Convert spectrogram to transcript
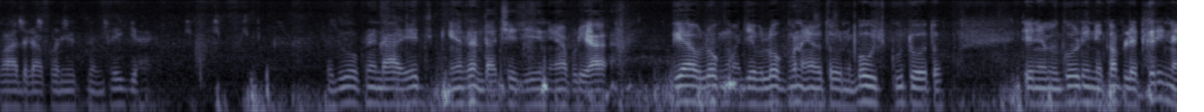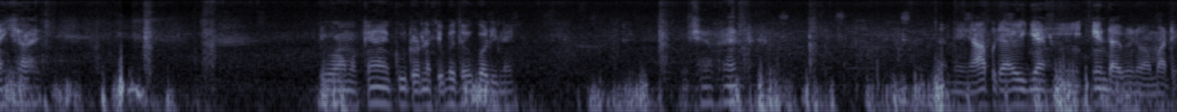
વાદળા પણ એકદમ થઈ ગયા જુઓ ફ્રેન્ડ આ એ જ એરંડા છે જેને આપણે આ ગયા વ્લોગમાં જે વ્લોગ બનાવ્યો હતો અને બહુ જ કૂટો હતો. તેને અમે ગોળીને કમ્પ્લીટ કરી નાખ્યા જો આમાં ક્યાંય કૂટો નથી, બધો ગોળી નાખ્યો. છે ફ્રેન્ડ અને આપણે આવી ગયા અહીં ઈંડા વીણવા માટે.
